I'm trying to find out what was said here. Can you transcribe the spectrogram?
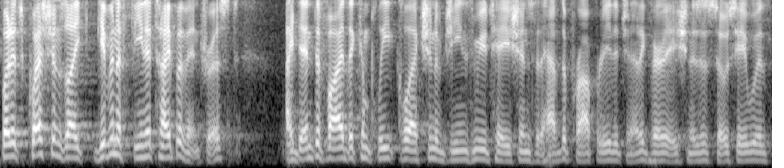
But it's questions like, given a phenotype of interest, identify the complete collection of genes and mutations that have the property that genetic variation is associated with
